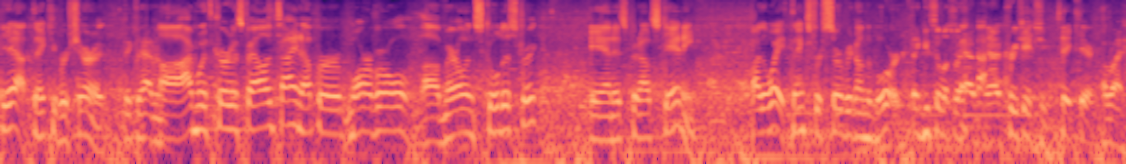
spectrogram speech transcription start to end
Yeah, thank you for sharing it. Thanks for having me. Uh, I'm with Curtis Valentine, Upper Marlboro, uh, Maryland School District, and it's been outstanding. By the way, thanks for serving on the board. Thank you so much for having me. I appreciate you. Take care. All right.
